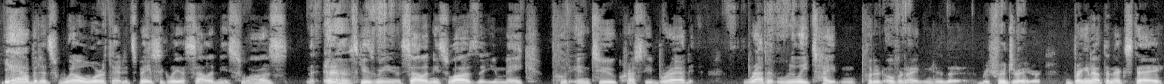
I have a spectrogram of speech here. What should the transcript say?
Yeah, but it's well worth it. It's basically a salad niçoise. excuse me, a salad niçoise that you make, put into crusty bread, wrap it really tight, and put it overnight into the refrigerator, and bring it out the next day,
